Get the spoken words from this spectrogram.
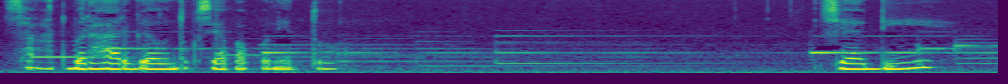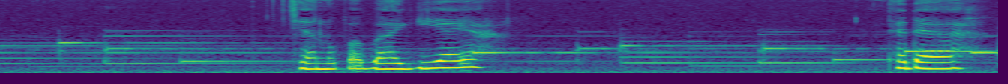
Sangat berharga untuk siapa pun itu. Jadi, Jangan lupa bahagia ya. Dadah.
